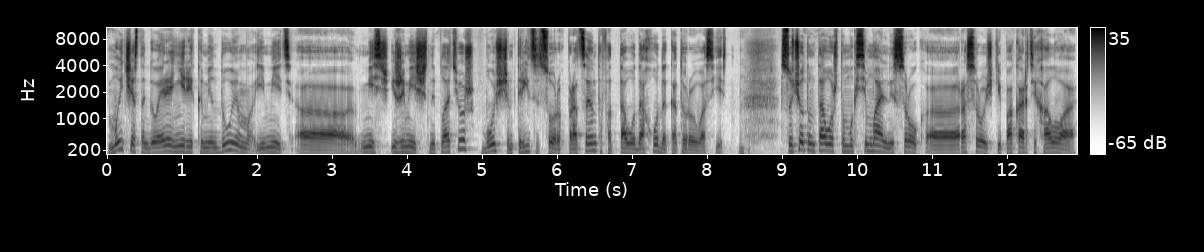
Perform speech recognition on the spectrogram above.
Мы, честно говоря, не рекомендуем иметь ежемесячный платеж больше, чем 30-40% от того дохода, который у вас есть. Угу. С учетом того, что максимальный срок рассрочки по карте халва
